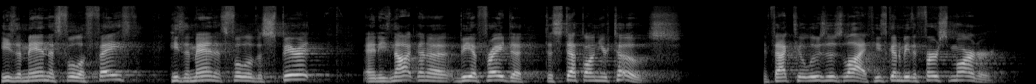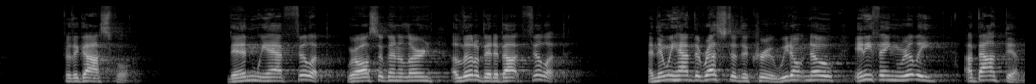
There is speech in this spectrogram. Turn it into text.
He's a man that's full of faith, he's a man that's full of the Spirit, and he's not going to be afraid to, to step on your toes. In fact, he'll lose his life. He's going to be the first martyr for the gospel. Then we have Philip. We're also going to learn a little bit about Philip. And then we have the rest of the crew. We don't know anything really about them.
